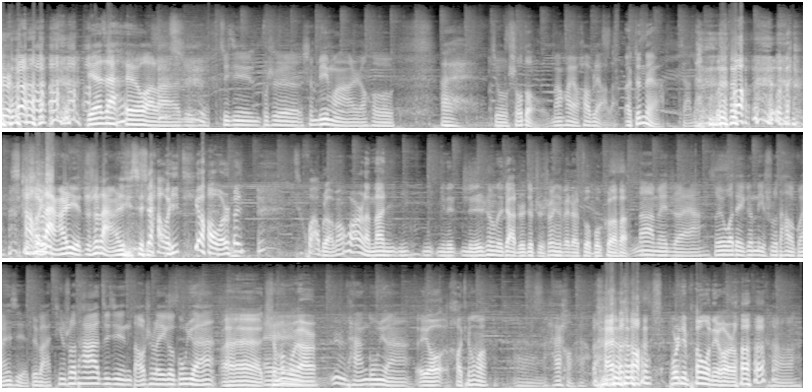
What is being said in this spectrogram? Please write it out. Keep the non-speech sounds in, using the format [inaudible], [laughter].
[laughs] 别再黑我了，就是最近不是生病嘛，然后，哎，就手抖，漫画也画不了了啊，真的呀？假的？[laughs] 只是懒而已，只是懒而已，[laughs] 吓我一跳，我说。画不了漫画了，那你你你你的你的人生的价值就只剩下在这做播客了。那没辙呀，所以我得跟李叔打好关系，对吧？听说他最近捯饬了一个公园，哎，什么公园？日坛公园。哎呦，好听吗？啊，还好还好还好，[laughs] 不是你喷我那会儿了。啊，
